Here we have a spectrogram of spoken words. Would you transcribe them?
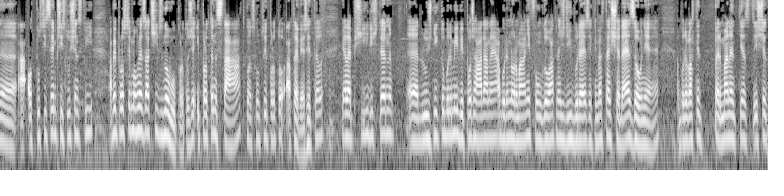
e, a odpustí se jim příslušenství, aby prostě mohli začít znovu, protože i pro ten stát, konec i pro to, a to je věřitel, je lepší, když ten e, dlužník to bude mít vypořádané a bude normálně fungovat, než když bude, řekněme, v té šedé zóně a bude vlastně permanentně ještě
